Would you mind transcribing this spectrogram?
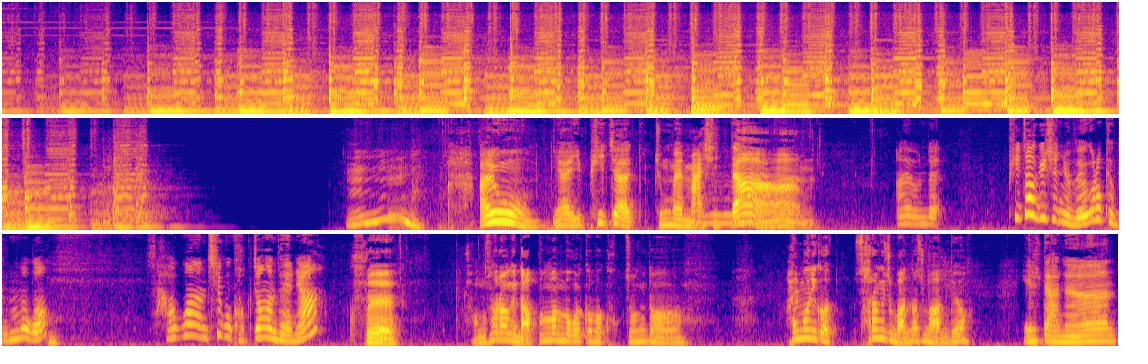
야, 이 피자 정말 맛있다. 아유, 근데 피자 귀신이 왜 그렇게 못 먹어? 사고는 치고 걱정은 되냐? 그래. 정사랑이 나쁜 맘 먹을까봐 걱정이다. 할머니가 사랑이 좀 만나주면 안 돼요? 일단은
